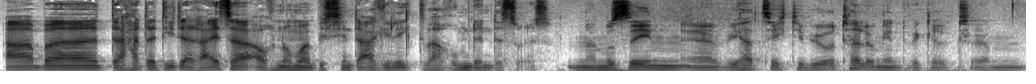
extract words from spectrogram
Aber da hat der Dieter Reiser auch nochmal ein bisschen dargelegt, warum denn das so ist. Man muss sehen, äh, wie hat sich die Beurteilung entwickelt. Ähm,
